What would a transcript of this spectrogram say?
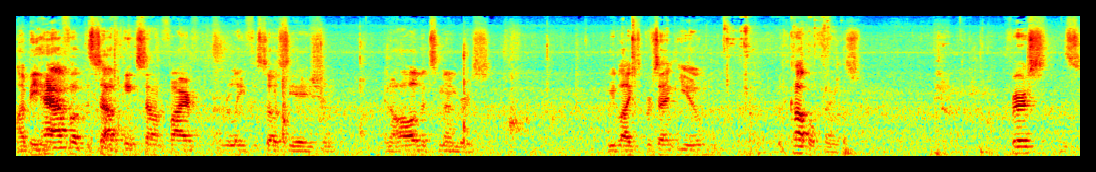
On behalf of the South Kingstown Fire Relief Association and all of its members, we'd like to present you with a couple things. First, this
